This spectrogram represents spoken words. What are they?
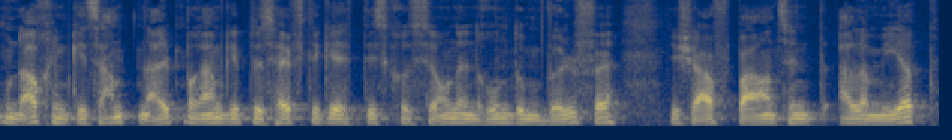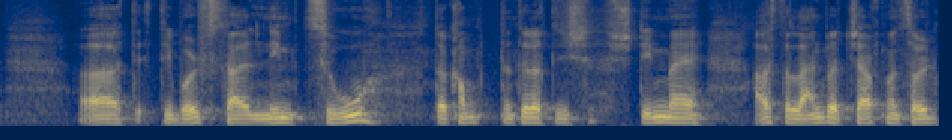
und auch im gesamten Alpenraum gibt es heftige Diskussionen rund um Wölfe. Die Schafbauern sind alarmiert. Äh, die Wolfszahl nimmt zu. Da kommt natürlich die Stimme aus der Landwirtschaft, man soll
